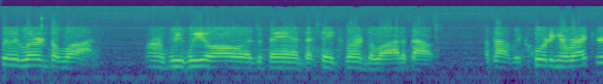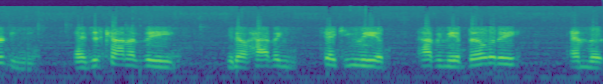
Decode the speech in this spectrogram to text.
really learned a lot. We we all as a band I think learned a lot about about recording a record and and just kind of the you know having taking the having the ability and the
